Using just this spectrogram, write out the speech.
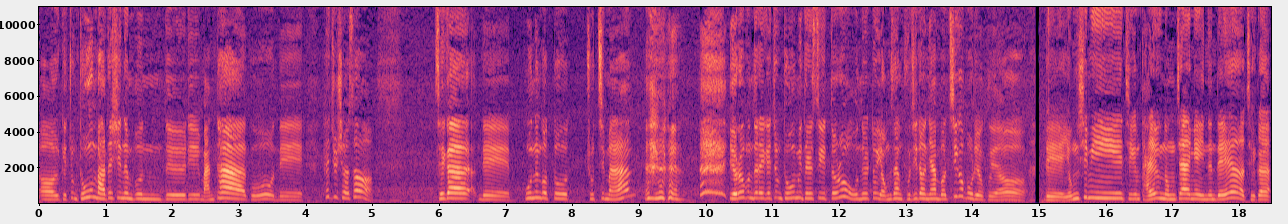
어, 이렇게 좀 도움 받으시는 분들이 많다고 네, 해주셔서 제가 네, 보는 것도 좋지만 여러분들에게 좀 도움이 될 수 있도록 오늘 또 영상 부지런히 한번 찍어보려고요. 네, 영심이 지금 다육 농장에 있는데요. 제가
